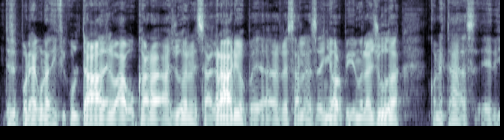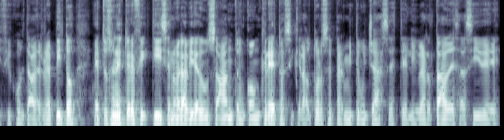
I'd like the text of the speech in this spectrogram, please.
entonces pone algunas dificultades, él va a buscar ayuda en el sagrario, rezarle al Señor pidiéndole ayuda con estas eh, dificultades. Repito, esto es una historia ficticia, no es la vida de un santo en concreto, así que el autor se permite muchas este, libertades así de,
